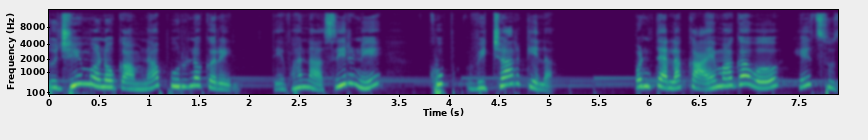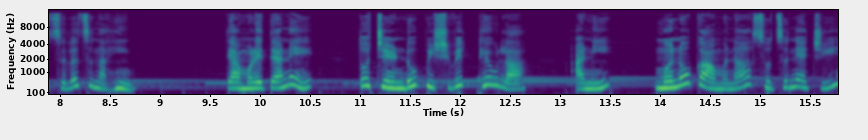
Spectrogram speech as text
तुझी मनोकामना पूर्ण करेल तेव्हा नासिरने खूप विचार केला. पण त्याला काय मागावं हे सुचलंच नाही. त्यामुळे त्याने तो चेंडू पिशवीत ठेवला आणि मनोकामना सुचण्याची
